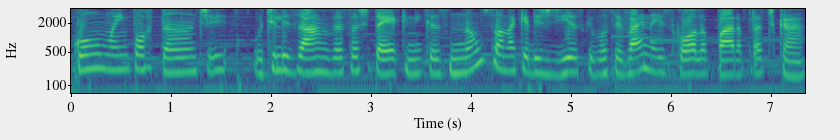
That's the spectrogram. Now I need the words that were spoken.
Como é importante utilizarmos essas técnicas não só naqueles dias que você vai na escola para praticar,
